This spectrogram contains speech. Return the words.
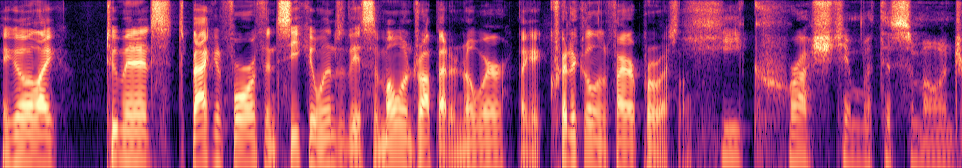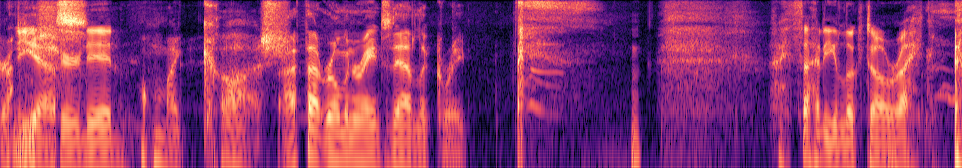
They go like two minutes, it's back and forth, and Sika wins with a Samoan drop out of nowhere, like a critical in Fire Pro Wrestling. He crushed him with the Samoan drop. He Yes. sure did. Oh my gosh. I thought Roman Reigns' dad looked great, I thought he looked all right.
